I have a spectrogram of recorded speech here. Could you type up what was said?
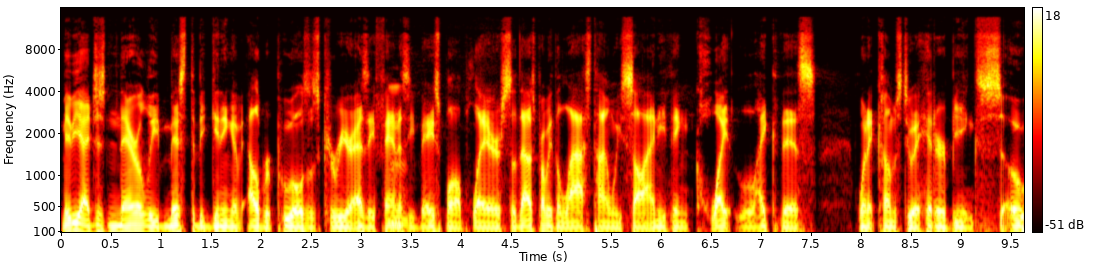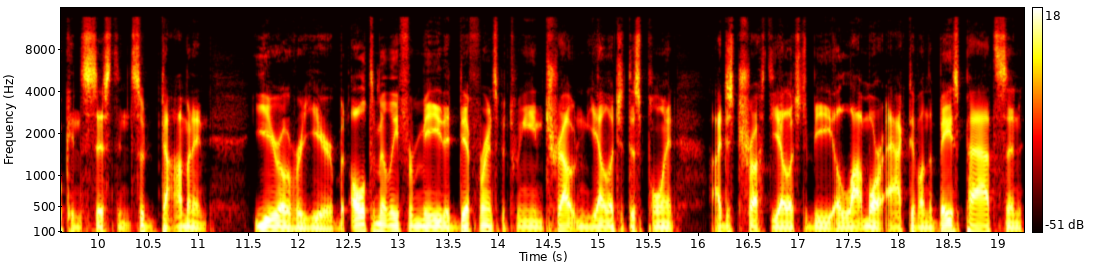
maybe I just narrowly missed the beginning of Albert Pujols' career as a fantasy baseball player, so that was probably the last time we saw anything quite like this when it comes to a hitter being so consistent, so dominant year over year. But ultimately, for me, the difference between Trout and Yelich at this point, I just trust Yelich to be a lot more active on the base paths. And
